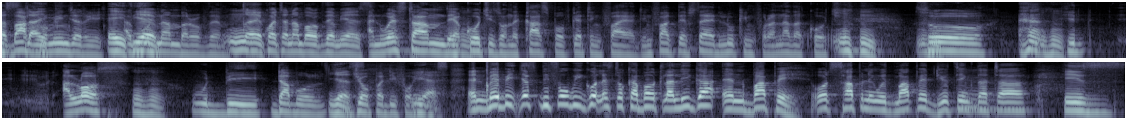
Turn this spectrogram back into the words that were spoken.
just back like from injury. eighth, a yeah. good number of them. Mm, eh, quite a number of them, yes. And West Ham, their coach is on the cusp of getting fired. In fact, they've started looking for another coach. So he, a loss would be double Yes. jeopardy for him. Yes, and maybe just before we go, let's talk about La Liga and Mbappe. What's happening with Mbappe? Do you think that uh, he's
